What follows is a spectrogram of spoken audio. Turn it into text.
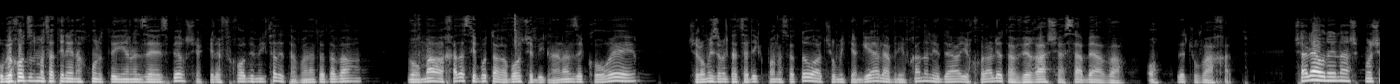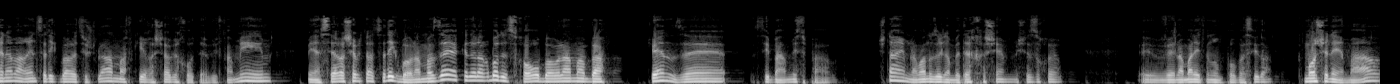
ובכל זאת מצאתי לנכון את העניין הזה הסבר שיקל לפחות במקצת את הבנת הדבר. ואומר אחת הסיבות הרבות שבגללן זה קורה שלא מזמן את הצדיק פרנסתו עד שהוא מתייגע עליה ונבחן על ידה יכולה להיות עבירה שעשה בעבר. או, זו תשובה אחת. שעליה הוא נענש, כמו שנאמר אין צדיק בארץ ישלם אף כי רשע וחוטא. לפעמים מייסר השם את הצדיק בעולם הזה כדי להרבות את שכרו בעולם הבא. כן, זה סיבה מספר 2, למדנו זה גם בדרך השם מי שזוכר. ולמד איתנו פה בסדרה. כמו שנאמר,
